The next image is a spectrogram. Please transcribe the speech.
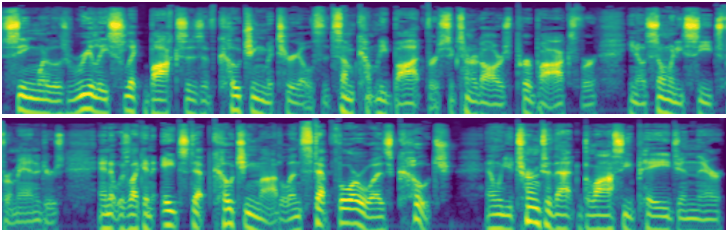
seeing one of those really slick boxes of coaching materials that some company bought for $600 per box for, you know, so many seats for managers. And it was like an eight step coaching model. And step four was coach. And when you turn to that glossy page in their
